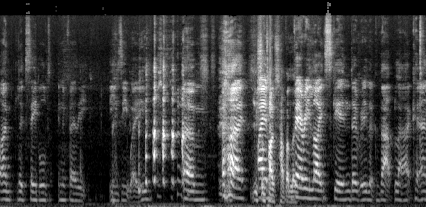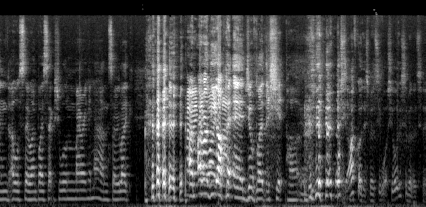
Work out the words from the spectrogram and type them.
I'm disabled in a fairly easy way. um, I, You I'm sometimes have a link. very light skin, don't really look that black, and also I'm bisexual and marrying a man, so like. I'm, I'm a at the upper man. edge of like the shit part. What's, I've got a disability. What's your disability?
